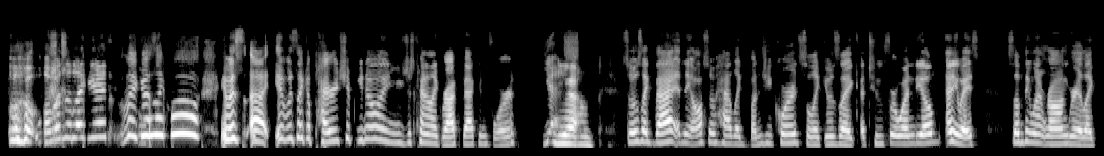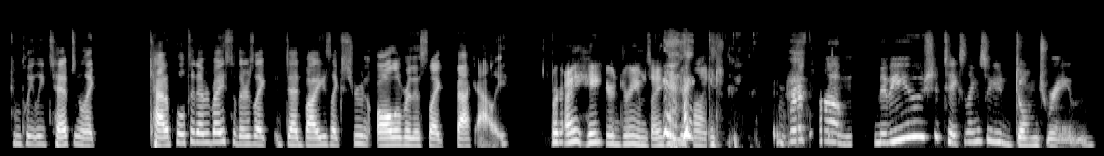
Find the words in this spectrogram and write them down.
what was it like again? like it was like whoa it was uh it was like a pirate ship you know and you just kind of like rock back and forth Yes. Yeah. So it was like that and they also had like bungee cords so like it was like a two for one deal anyways something went wrong where it like completely tipped and like catapulted everybody so there's like dead bodies like strewn all over this like back alley Brooke, I hate your dreams. I hate your mind. Brooke, um, maybe you should take something so you don't dream.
